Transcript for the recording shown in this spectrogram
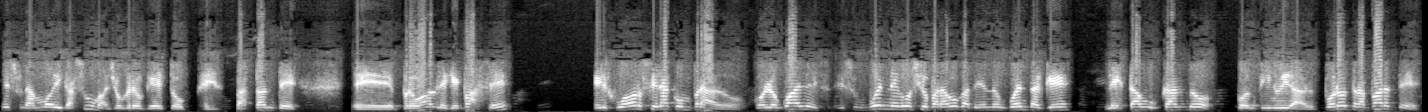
es una módica suma, yo creo que esto es bastante eh, probable que pase. El jugador será comprado, con lo cual es, es un buen negocio para Boca teniendo en cuenta que le está buscando continuidad. Por otra parte,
